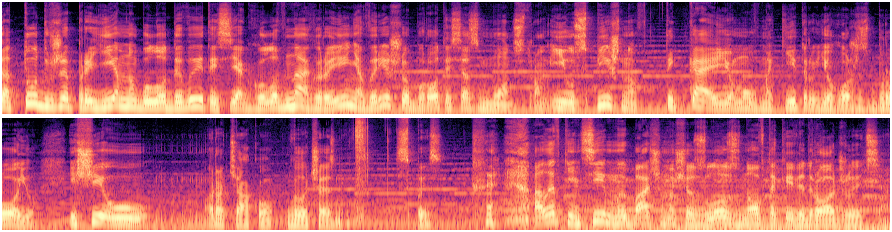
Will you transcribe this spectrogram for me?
Та тут вже приємно було дивитись, як головна героїня вирішує боротися з монстром і успішно втикає йому в макітру його ж зброю. І ще у ротяку величезний спис. Але в кінці ми бачимо, що зло знов таки відроджується.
